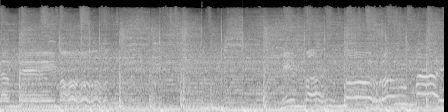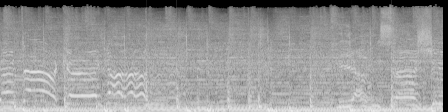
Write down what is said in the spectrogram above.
らめも今もお前だけが。優しい。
